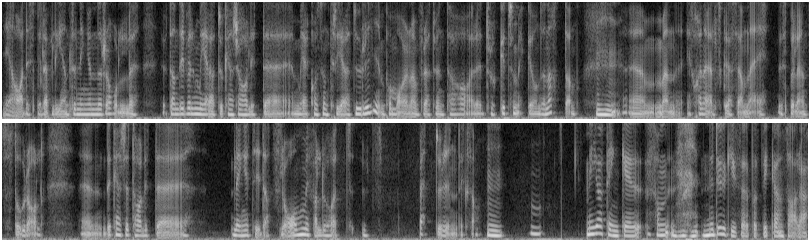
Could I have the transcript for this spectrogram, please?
Ja, det spelar väl egentligen ingen roll. Utan det är väl mer att du kanske har lite mer koncentrerat urin på morgonen för att du inte har druckit så mycket under natten. Eh, Men generellt skulle jag säga nej, det spelar inte så stor roll. Eh, Det kanske tar lite längre tid att slå om ifall du har ett utspätt urin. Liksom. Mm. Mm. Men jag tänker som när du kissade på stickan, Sara.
